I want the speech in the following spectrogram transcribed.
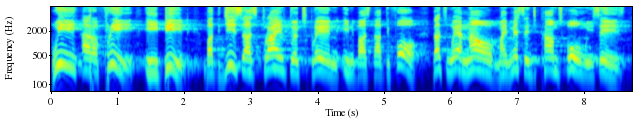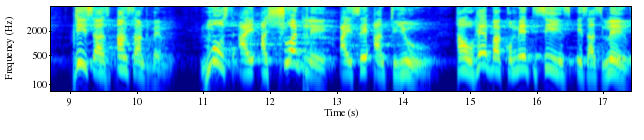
We are free. He did. But Jesus trying to explain in verse 34, that's where now my message comes home. He says, Jesus answered them, Most I assuredly I say unto you, however commit sins is a slave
